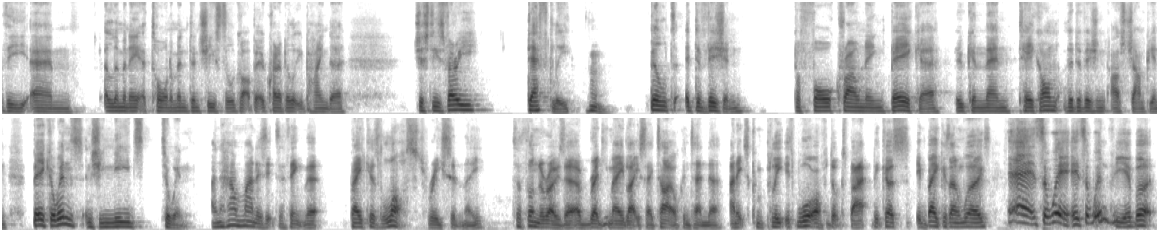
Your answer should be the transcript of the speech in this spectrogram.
the um, Eliminator tournament, and she's still got a bit of credibility behind her. Just he's very deftly hmm. built a division before crowning Baker, who can then take on the division as champion. Baker wins, and she needs to win. And how mad is it to think that Baker's lost recently to Thunder Rosa, a ready-made, like you say, title contender, and it's complete. It's water off a duck's back because, in Baker's own words, yeah, it's a win. It's a win for you, but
